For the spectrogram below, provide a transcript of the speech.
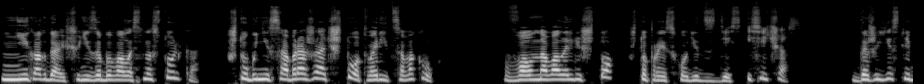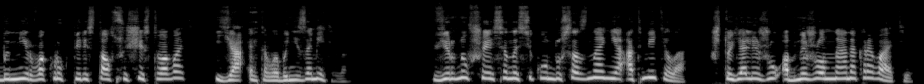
Никогда еще не забывалась настолько, чтобы не соображать, что творится вокруг. Волновало лишь то, что происходит здесь и сейчас. Даже если бы мир вокруг перестал существовать, я этого бы не заметила. Вернувшееся на секунду сознание отметила, что я лежу обнаженная на кровати,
